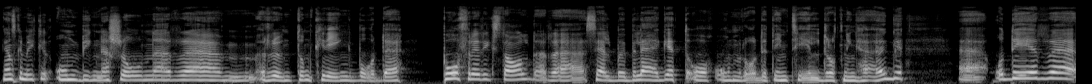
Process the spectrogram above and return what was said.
ganska mycket ombyggnationer eh, runt omkring, både på Fredriksdal, där eh, Sällbo är beläget, och området intill Drottninghög. Eh, och det är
